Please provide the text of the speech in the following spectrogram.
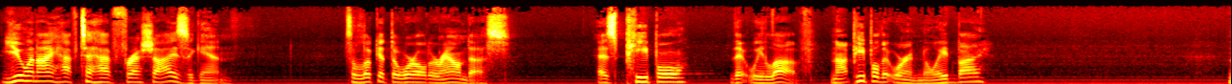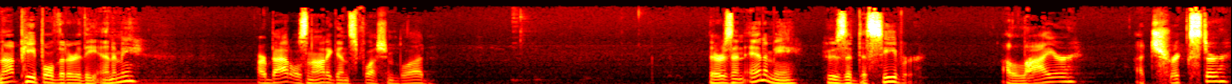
you and I have to have fresh eyes again to look at the world around us as people that we love, not people that we're annoyed by, not people that are the enemy. Our battle's not against flesh and blood. There's an enemy who's a deceiver, a liar, a trickster.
